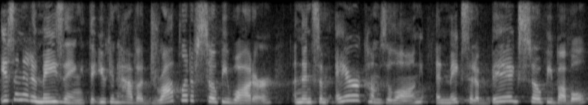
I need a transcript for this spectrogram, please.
Isn't it amazing that you can have a droplet of soapy water and then some air comes along and makes it a big soapy bubble?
